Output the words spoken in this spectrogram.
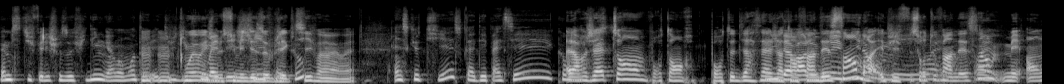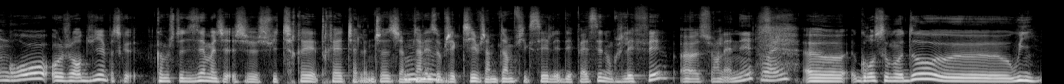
même si tu fais les choses au feeling, à un moment, tu avais Mm, dû mm. du oui, coup oui, je me suis mis des objectifs. ouais, ouais, ouais. Est-ce que tu y es? Est-ce que tu as dépassé? Comment- Alors j'attends pour, pour te dire ça, Oui, j'attends fin décembre bilan, et puis mais surtout ouais, fin décembre. ouais. Mais en gros aujourd'hui, parce que comme je te disais, moi je, je suis très très challengeuse, j'aime bien Mhm. les objectifs, j'aime bien me fixer, les dépasser, donc je l'ai fait euh, sur l'année. Ouais. Euh, grosso modo, euh, oui.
